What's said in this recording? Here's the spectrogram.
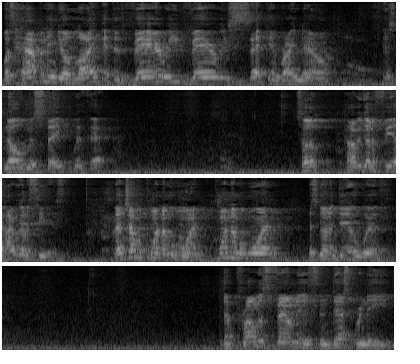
What's happening in your life at this very, very second right now is no mistake with that. So, how are we going to feel? How are we going to see this? Let's jump to point number one. Point number one is going to deal with the promised family is in desperate need.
